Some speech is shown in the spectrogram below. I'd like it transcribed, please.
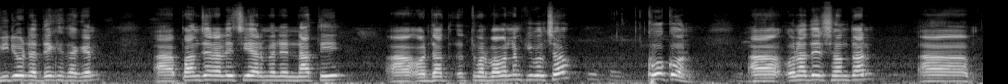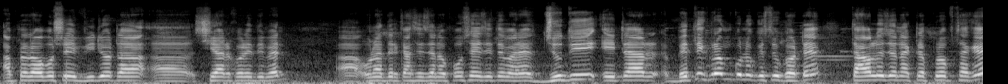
ভিডিওটা দেখে থাকেন পাঞ্জার আলী চেয়ারম্যানের নাতি ওর দাদ তোমার বাবার নাম কি বলছো? খোকন। ওনাদের সন্তান আপনারা অবশ্যই ভিডিওটা শেয়ার করে দিবেন। ওনাদের কাছে যেন পৌঁছে যেতে পারে। যদি এটার ব্যতিক্রম কোনো কিছু ঘটে তাহলে যেন একটা প্রুফ থাকে,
